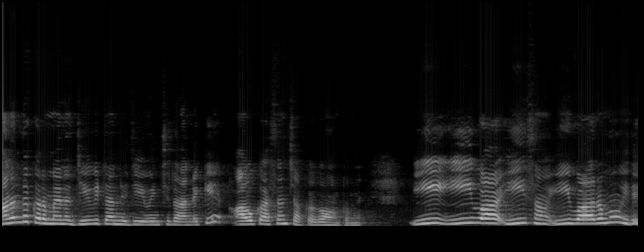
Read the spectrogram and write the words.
ఆనందకరమైన జీవితాన్ని జీవించడానికి అవకాశం చక్కగా ఉంటుంది. ఈ ఈ వా ఈ సం ఈ వారము ఇది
